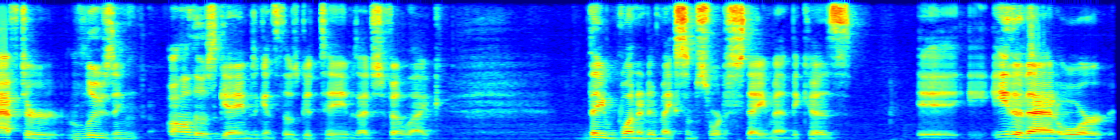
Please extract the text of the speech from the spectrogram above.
after losing all those games against those good teams, I just felt like they wanted to make some sort of statement because either that or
